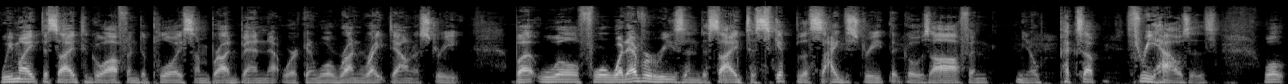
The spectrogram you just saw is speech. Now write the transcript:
we might decide to go off and deploy some broadband network and we'll run right down a street but we'll, for whatever reason, decide to skip the side street that goes off and, you know, picks up three houses. Well,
